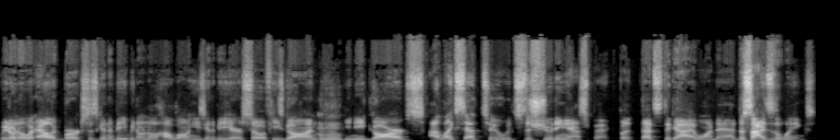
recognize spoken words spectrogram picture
we don't know what Alec Burks is going to be. We don't know how long he's going to be here. So if he's gone, mm-hmm. you need guards. I like Seth too. It's the shooting aspect, but that's the guy I wanted to add. Besides the wings.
